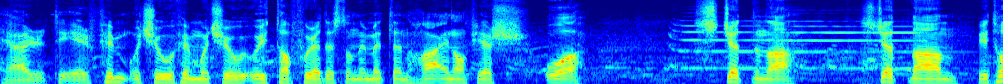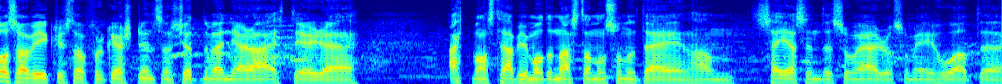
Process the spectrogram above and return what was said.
Her til er 25-25 og utav fyra i middelen ha en fjers og skjøttene. Skjøttene. Vi tås av vi Kristoffer Gers Nilsen skjøttnevenjere etter uh, ettmannstab i måte nästan någon sån där Han säger sin det som är och som är i att uh,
